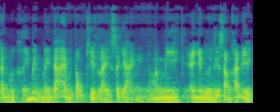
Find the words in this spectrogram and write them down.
คันมือเฮ้ยมันไม่ได้มันต้องขีดอะไรสักอย่างหนึ่งมันมีอย่างอื่นที่สำคัญอีก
